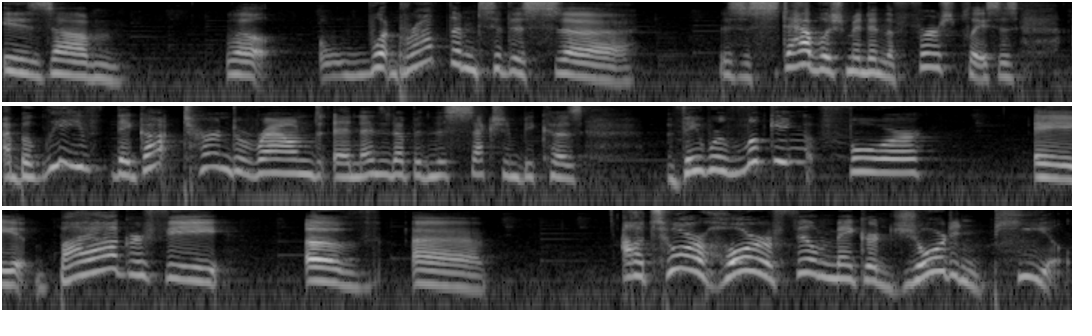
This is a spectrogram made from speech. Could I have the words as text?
is, um, well, what brought them to this uh, this establishment in the first place is I believe they got turned around and ended up in this section because they were looking for a biography of uh auteur horror filmmaker Jordan Peele.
